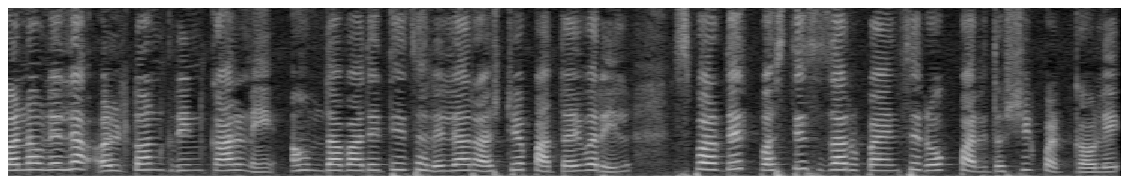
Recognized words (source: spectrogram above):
बनवलेल्या अल्टॉन ग्रीन कारने अहमदाबाद येथे झालेल्या राष्ट्रीय पातळीवरील स्पर्धेत पस्तीस हजार रुपयांचे रोख पारितोषिक पटकावले.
